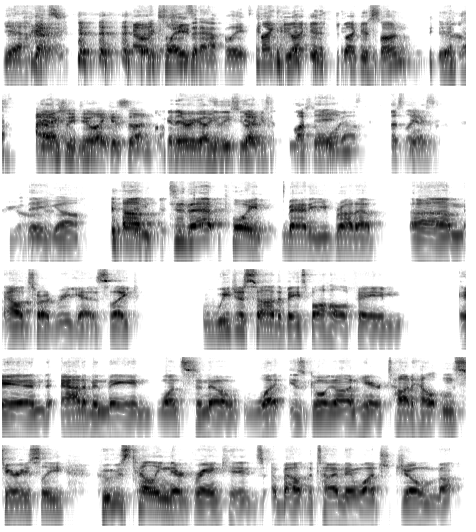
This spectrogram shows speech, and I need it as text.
yeah. Yes. But he plays Cheatham. an athlete. Like, do you like his, do you like his son? Is, I actually do like his son. Okay, there we go. At least you Yeah. like his, watch the There you go. That's like Yeah. his, there you go. There you go. um, to that point, Maddie, you brought up um, Alex Rodriguez. Like, we just saw the Baseball Hall of Fame, and Adam in Maine wants to know what is going on here. Todd Helton, seriously, who's telling their grandkids about the time they watched Joe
